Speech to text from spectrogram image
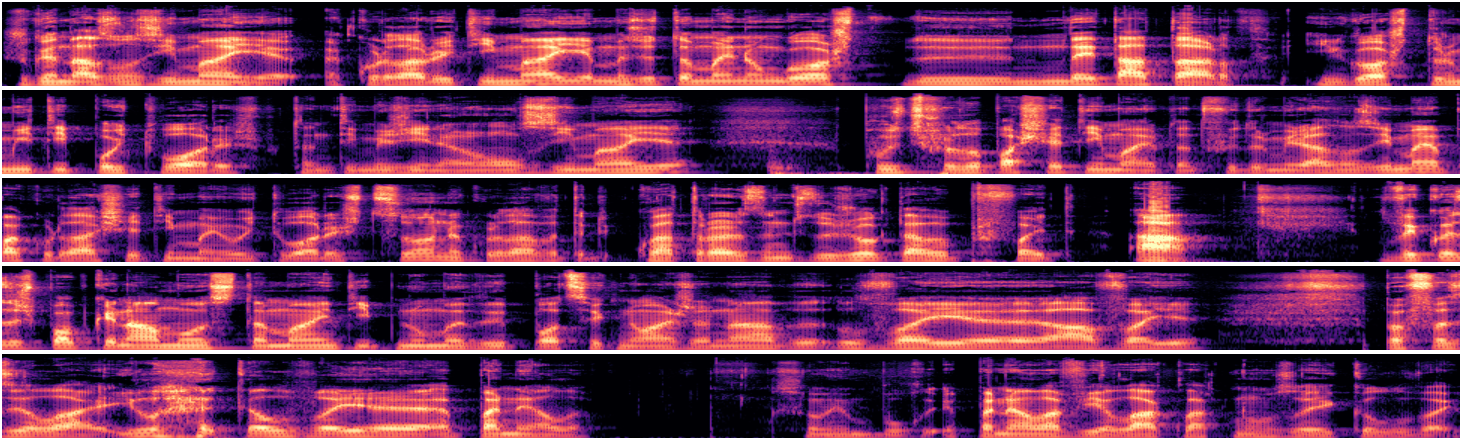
jogando às 11h30, acordar 8h30, mas eu também não gosto de me deitar à tarde, e gosto de dormir tipo 8 horas, portanto, imagina, 11h30, pus o despertador para as 7h30, portanto, fui dormir às 11h30 para acordar às 7h30, 8 horas de sono, acordava 4 horas antes do jogo, estava perfeito. Ah, levei coisas para o pequeno almoço também, tipo, numa de pode ser que não haja nada, levei a, aveia para fazer lá, e até levei a, a panela, sou mesmo burro, a panela havia lá, claro que não usei, que eu levei.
